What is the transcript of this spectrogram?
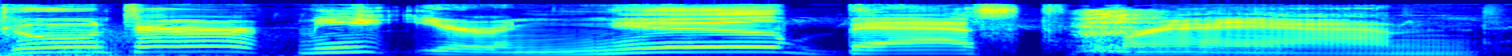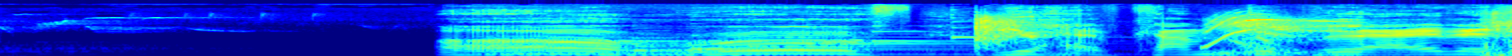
Gunter, meet your new best friend. Oh, Wolf, you have come to play with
